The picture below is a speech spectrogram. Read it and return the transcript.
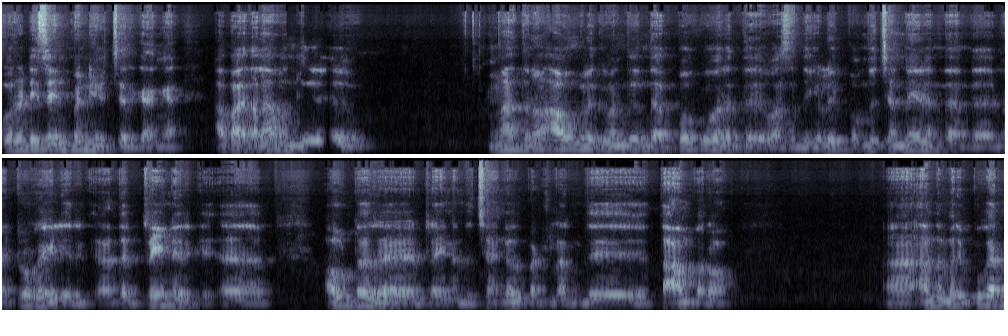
ஒரு டிசைன் பண்ணி வச்சிருக்காங்க. அப்ப அதெல்லாம் வந்து மாத்தணும். அவங்களுக்கு வந்து இந்த போக்குவரத்து வசதிகளும் இப்போ வந்து சென்னையில இருந்து அந்த மெட்ரோ ரயில் இருக்கு அந்த ட்ரெயின் இருக்கு அவுட்டர் ட்ரெயின் அந்த செங்கல்பட்டுல இருந்து தாம்பரம் அந்த மாதிரி புகர்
